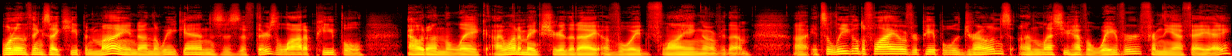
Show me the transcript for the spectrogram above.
One of the things I keep in mind on the weekends is if there's a lot of people out on the lake, I want to make sure that I avoid flying over them. Uh, it's illegal to fly over people with drones unless you have a waiver from the FAA,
